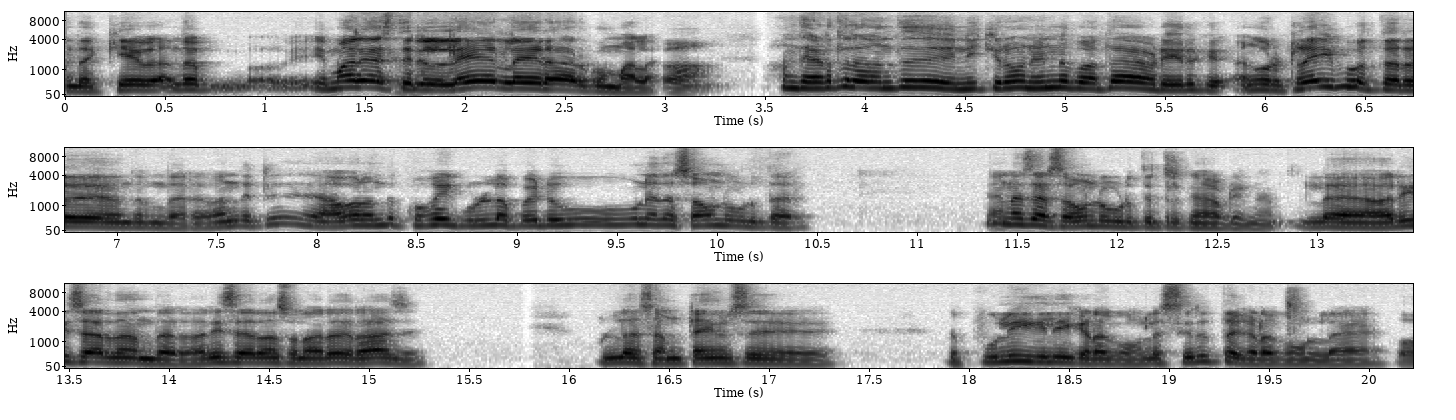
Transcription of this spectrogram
அந்த கேவ் அந்த இமாலயாஸ் தெரியல லேயர் லேயராக இருக்கும் மலை. அந்த இடத்துல வந்து நிற்கிறோம் நின்று பார்த்தா அப்படி இருக்குது அங்கே ஒரு ட்ரைப் ஒருத்தர் வந்திருந்தார். வந்துட்டு அவர் வந்து குகைக்குள்ளே போயிட்டு ஊன்னு ஏதோ சவுண்டு கொடுத்தாரு. என்ன சார் சவுண்டு கொடுத்துட்ருக்கேன் அப்படின்னு. இல்லை ஹரி சார் தான் இருந்தார் ஹரி சார் தான் சொன்னார் ராஜ் உள்ள சம்டைம்ஸு இந்த புலி கிளி கிடக்கும். இல்லை சிறுத்தை கிடக்கும் உள்ள ஓ.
